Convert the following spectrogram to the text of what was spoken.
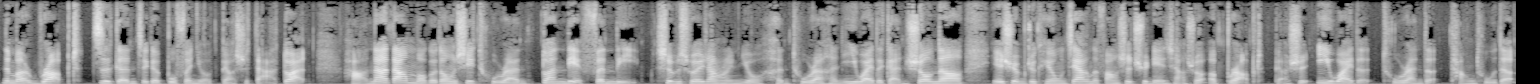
那么 rupt 字根这个部分有表示打断。好，那当某个东西突然断裂分离，是不是会让人有很突然、很意外的感受呢？也许我们就可以用这样的方式去联想，说 abrupt 表示意外的、突然的、唐突的。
